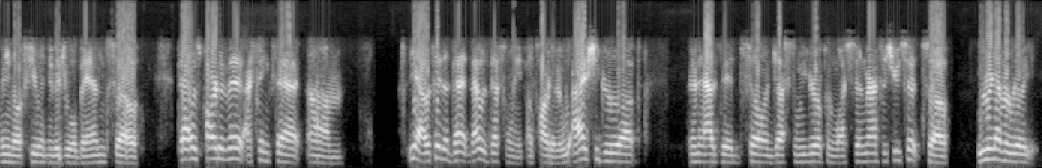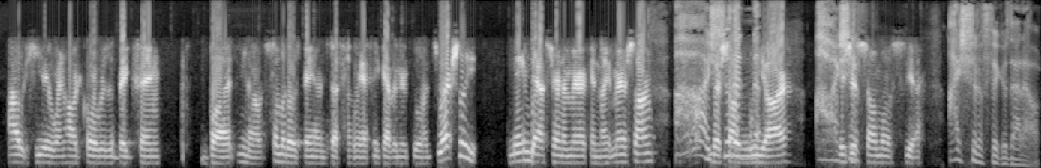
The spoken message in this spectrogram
You know, a few individual bands. So that was part of it. I think that um yeah, I would say that that, that was definitely a part of it. I actually grew up and as did Phil and Justin, we grew up in Western Massachusetts, so we were never really out here when hardcore was a big thing. But, you know, some of those bands definitely I think have an influence. We're actually named after an American Nightmare song. Ah, I Their should have. song We Are. Oh, I It's should just almost yeah. I should have figured that out.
